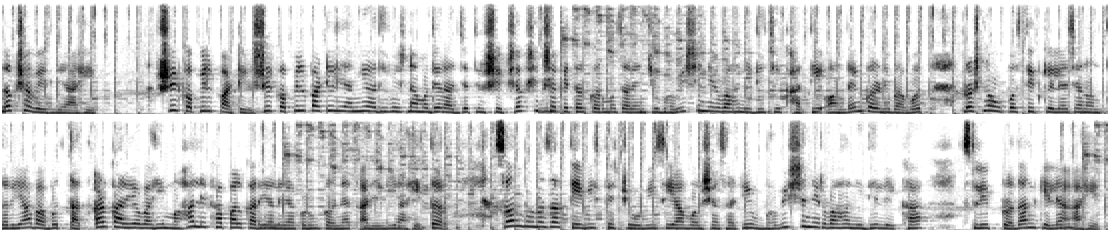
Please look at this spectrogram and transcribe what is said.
लक्ष वेधले आहे. श्री कपिल पाटील. श्री कपिल पाटील यांनी अधिवेशनामध्ये राज्यातील शिक्षक शिक्षकेतर कर्मचाऱ्यांची भविष्य निर्वाह निधीची खाती ऑनलाईन करण्याबाबत प्रश्न उपस्थित केल्याच्यानंतर याबाबत तात्काळ कार्यवाही महालेखापाल कार्यालयाकडून करण्यात आलेली आहे. तर सन दोन हजार तेवीस ते चोवीस या वर्षासाठी भविष्य निर्वाह निधी लेखा स्लिप प्रदान केल्या आहेत.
